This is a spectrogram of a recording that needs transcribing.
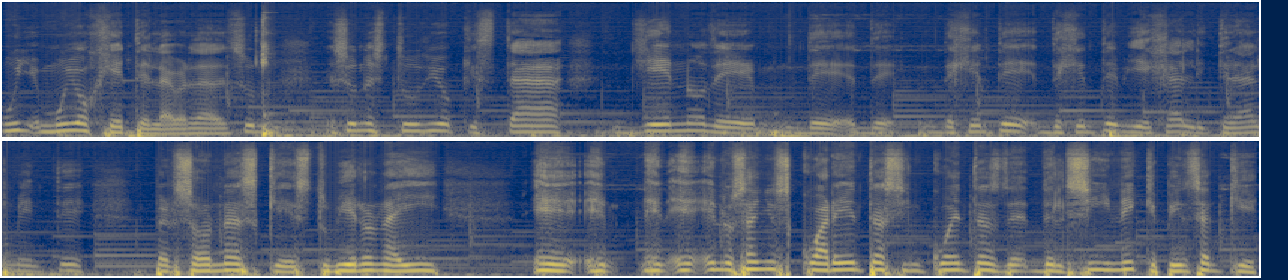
muy, muy ojete, la verdad. Es un, es un estudio que está lleno de, de, de, gente, de gente vieja, literalmente personas que estuvieron ahí eh, en, los años 40, 50 del cine que piensan que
